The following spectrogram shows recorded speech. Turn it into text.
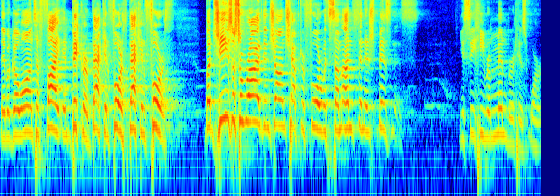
They would go on to fight and bicker back and forth, back and forth. But Jesus arrived in John chapter 4 with some unfinished business. You see, he remembered his word.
